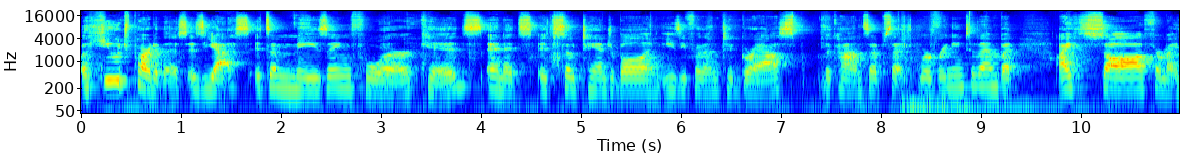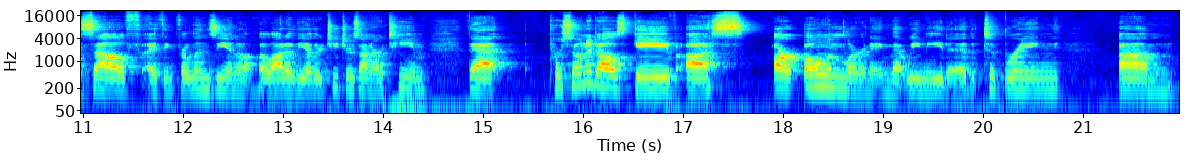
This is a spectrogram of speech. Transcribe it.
a huge part of this is yes, it's amazing for kids, and it's it's so tangible and easy for them to grasp the concepts that we're bringing to them. But I saw for myself, I think for Lindsay and a, a lot of the other teachers on our team, that Persona Dolls gave us our own learning that we needed to bring um,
